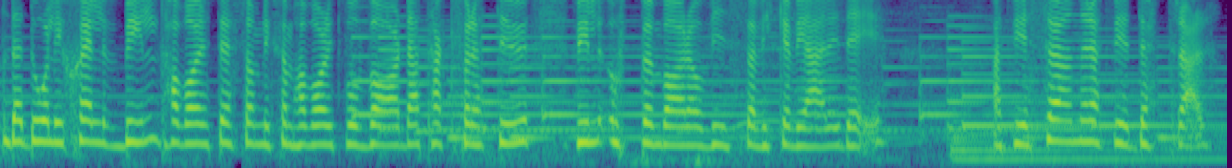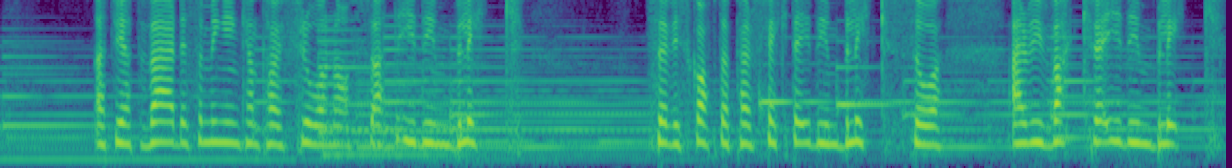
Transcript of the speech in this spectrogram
Där dålig självbild har varit det som liksom har varit vår vardag. Tack för att du vill uppenbara och visa vilka vi är i dig. Att vi är söner, att vi är döttrar. Att vi har ett värde som ingen kan ta ifrån oss. Att i din blick så är vi skapta perfekta. I din blick så är vi vackra i din blick.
